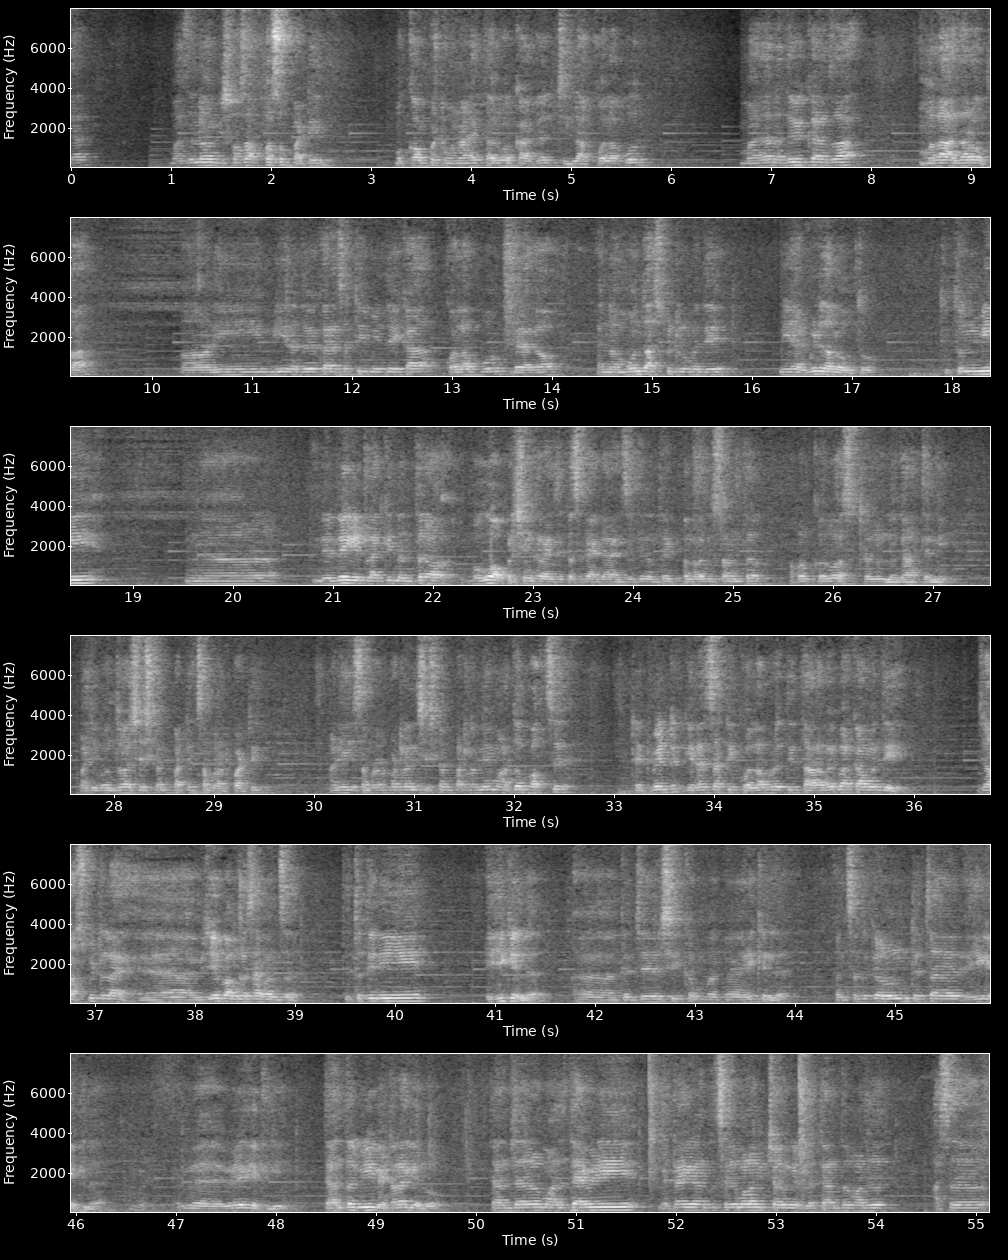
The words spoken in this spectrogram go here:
नमस्कार. माझं नाव विश्वास आप्पासो पाटील. मुक्काम पटवणाळे तालुका कागल जिल्हा कोल्हापूर. माझा हृदयविकाराचा मला आजार होता. आणि मी हृदयविकारासाठी मी ते एका कोल्हापूर बेळगाव या नामवंत हॉस्पिटलमध्ये मी ॲडमिट झालो होतो. तिथून मी न- निर्णय घेतला की नंतर बघू ऑपरेशन करायचं कसं काय करायचं. ते नंतर एक पंधरा दिवसानंतर आपण करू असं ठरवलं घरातल्यांनी. माझी बंधुरा शशिकांत पाटील सम्राट पाटील. आणि सम्राट पाटलांनी आणि पाटलांनी माधव बागचे ट्रीटमेंट घेण्यासाठी कोल्हापूर येथील ताराबाई बारकामध्ये जे हॉस्पिटल आहे विजय बांगर साहेबांचं तिथं त्यांनी हे केलं त्यांच्याशी कम हे केलं कन्सल्ट करून त्याचा हे घेतलं वे- वेळ घेतली. त्यानंतर मी भेटायला गेलो. त्यानंतर माझं त्यावेळी भेटायला गेल्यानंतर सगळं मला विचारून घेतलं. त्यानंतर माझं असं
